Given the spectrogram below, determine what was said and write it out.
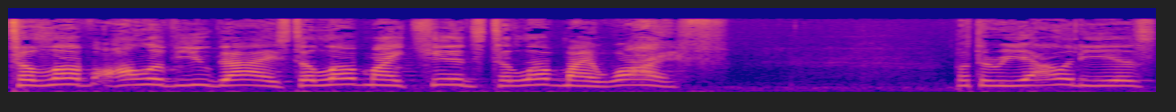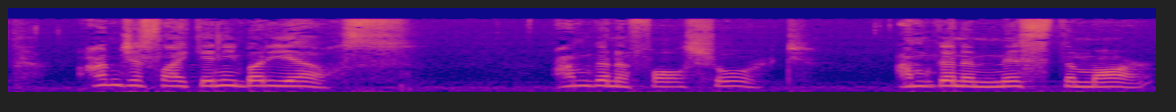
to love all of you guys, to love my kids, to love my wife. But the reality is, I'm just like anybody else. I'm going to fall short. I'm going to miss the mark.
